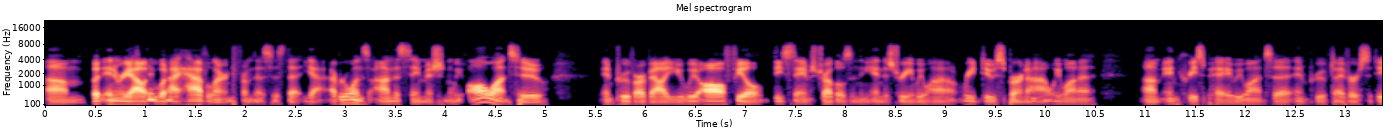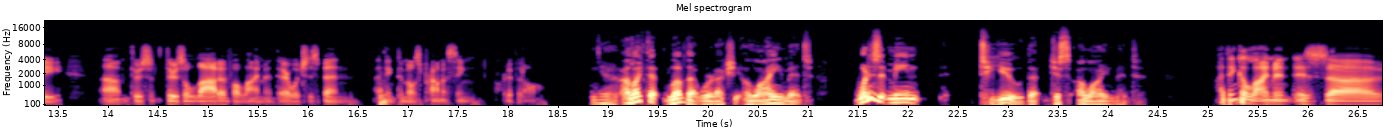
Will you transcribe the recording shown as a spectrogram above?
Um, but in reality, what I have learned from this is that yeah, everyone's on the same mission. We all want to improve our value. We all feel these same struggles in the industry. We want to reduce burnout. We want to um, increase pay. We want to improve diversity. Um, there's there's a lot of alignment there, which has been, I think, the most promising part of it all. Yeah, I like that. Love that word actually. Alignment. What does it mean to you? That just alignment. I think alignment is uh,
